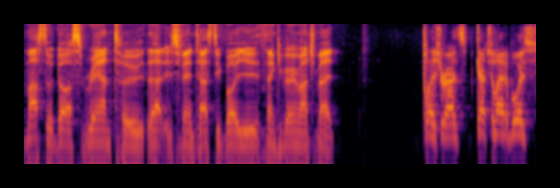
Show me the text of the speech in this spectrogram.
Master or Dice, round two. That is fantastic by you. Thank you very much, mate. Pleasure, ads. Catch you later, boys.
